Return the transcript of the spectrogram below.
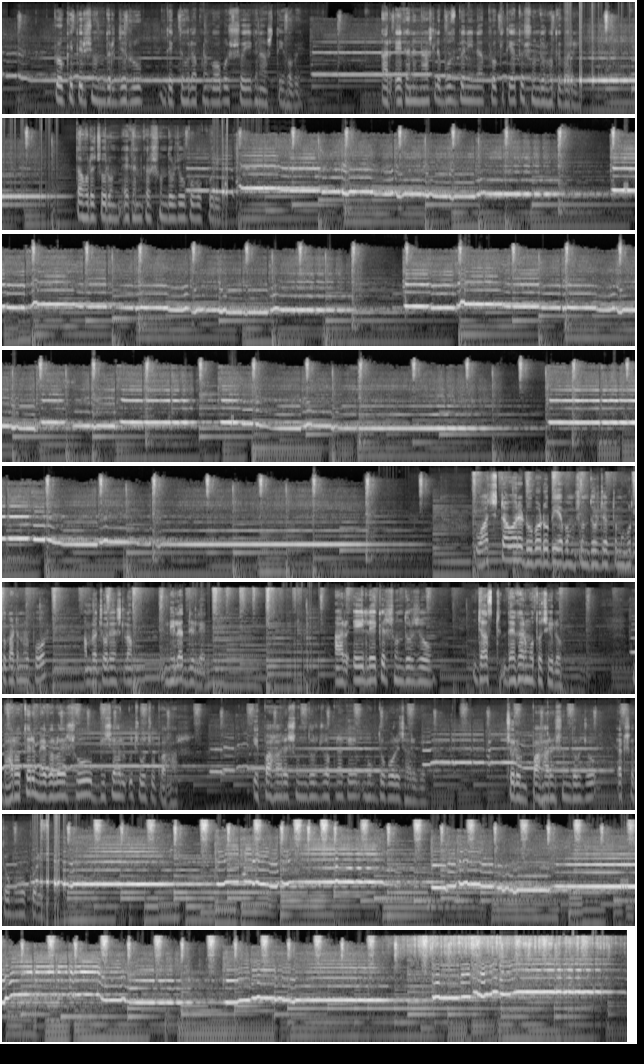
প্রকৃতির সৌন্দর্যের রূপ দেখতে হলে আপনাকে অবশ্যই এখানে আসতেই হবে। আর এখানে না আসলে বুঝবেনই না প্রকৃতি এত সুন্দর হতে পারে। তাহলে চলুন এখানকার সৌন্দর্য উপভোগ করি। ওয়াচ টাওয়ারে ডুবাডুবি এবং সৌন্দর্য একটা মুহূর্ত কাটানোর পর আমরা চলে আসলাম নীলাদ্রি লেক আর এই লেকের সৌন্দর্য জাস্ট দেখার মতো ছিল। ভারতের মেঘালয়ের সুবিশাল উঁচু উঁচু পাহাড়। এই পাহাড়ের সৌন্দর্য আপনাকে মুগ্ধ করে ছাড়বে। চলুন পাহাড়ের সৌন্দর্য একসাথে উপভোগ করি।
